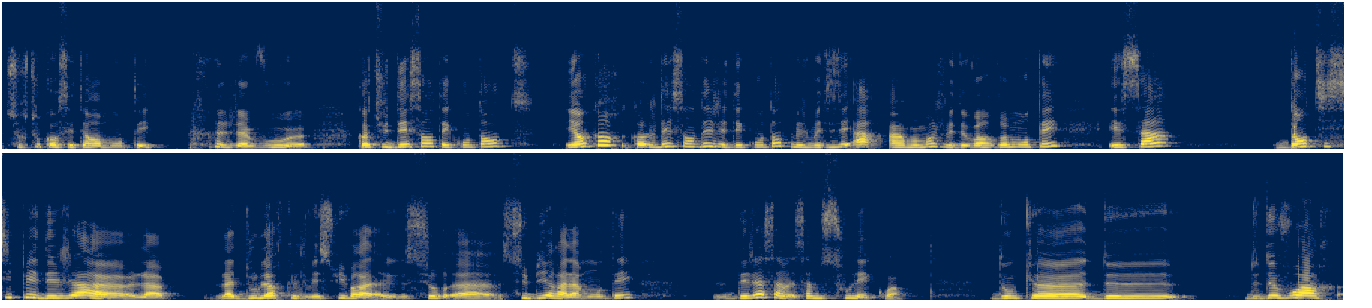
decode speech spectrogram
surtout quand c'était en montée. J'avoue, euh, quand tu descends, t'es contente, et encore, quand je descendais, j'étais contente, mais je me disais, ah, à un moment, je vais devoir remonter. Et ça, d'anticiper déjà euh, la, la, douleur que je vais suivre euh, sur, subir à la montée, déjà, ça, ça me saoulait, quoi. Donc, de, de devoir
